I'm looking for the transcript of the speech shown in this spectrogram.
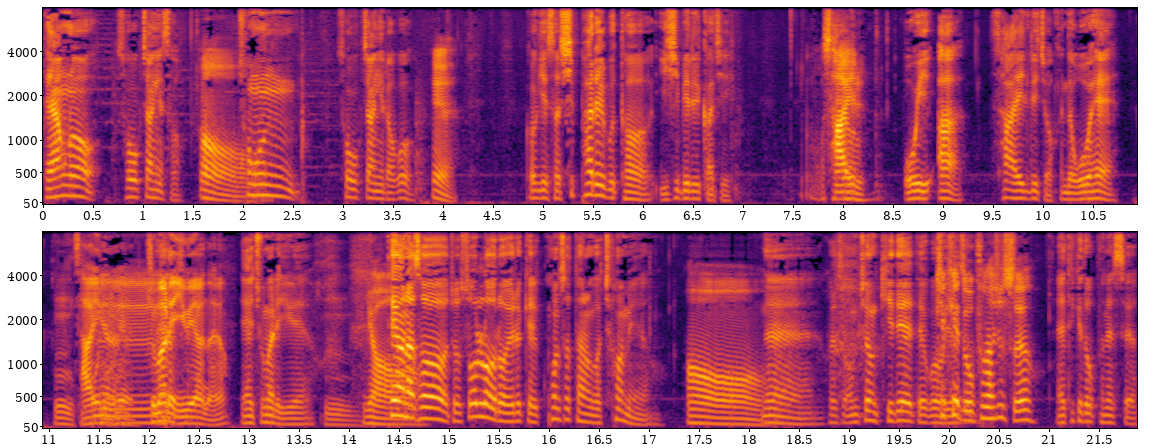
대학로 소극장에서. 어. 총은 소극장이라고. 예. 거기서 18일부터 21일까지. 어, 4일. 5일, 아, 4일이죠. 근데 5회. 음, 4일 후에. 음. 주말에 2회 하나요? 예, 주말에 2회요. 음. 야. 태어나서 저 솔로로 이렇게 콘서트 하는 거 처음이에요. 어. 네. 그래서 엄청 기대되고. 티켓 연습- 오픈하셨어요? 네, 티켓 오픈했어요.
